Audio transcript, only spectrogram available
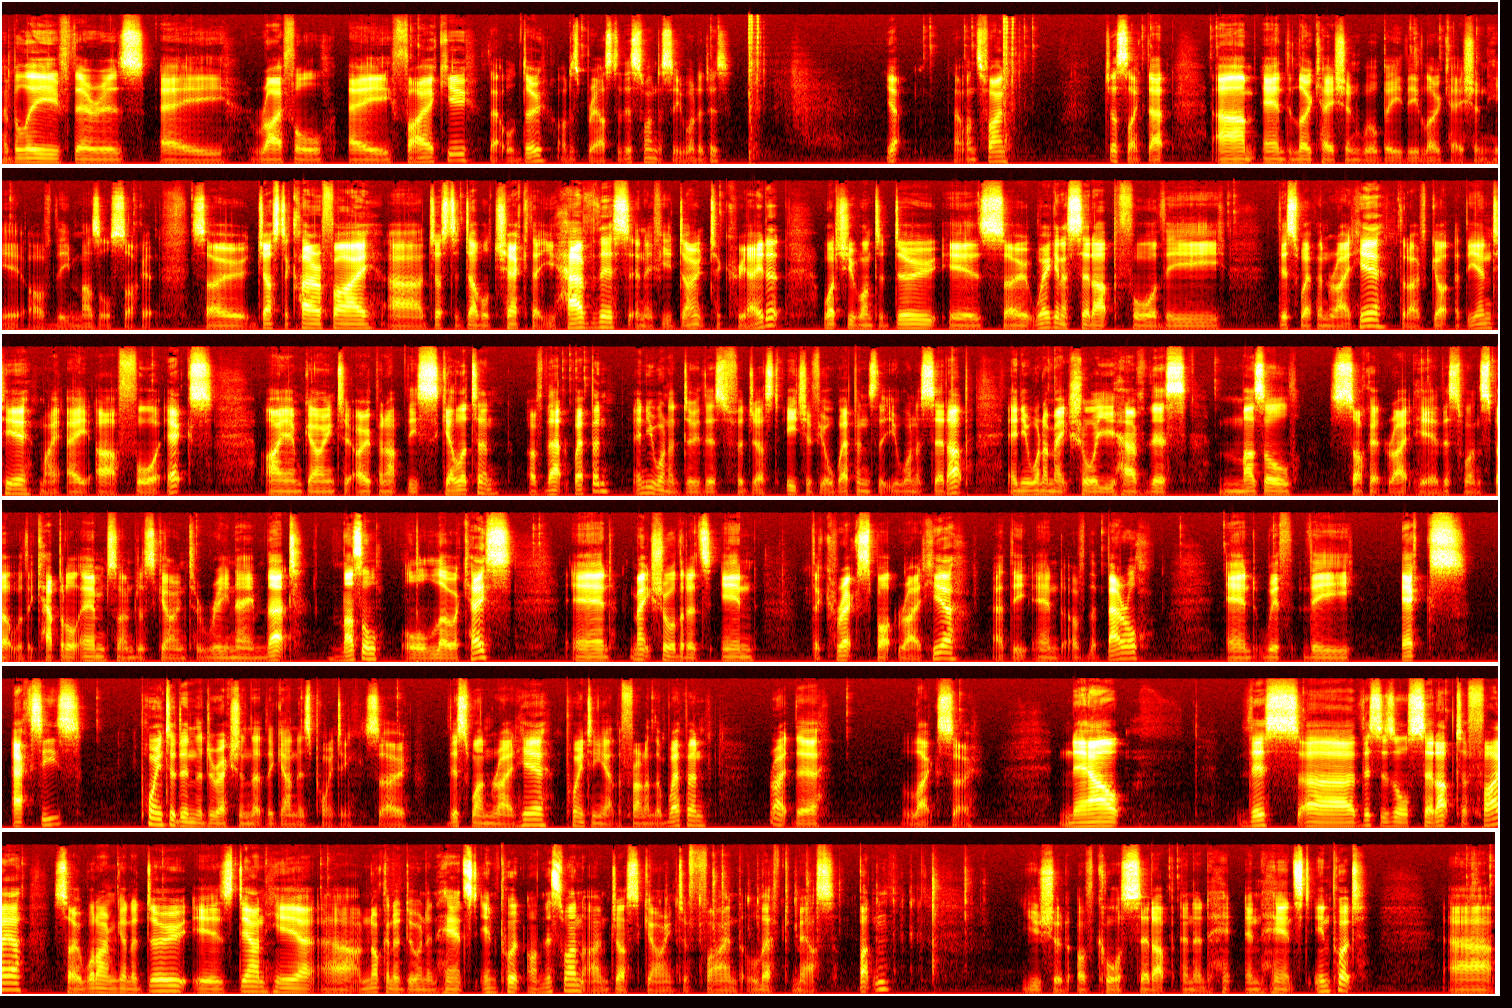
I believe there is a rifle, a fire cue. That will do. I'll just browse to this one to see what it is. Yep, that one's fine. Just like that. Um, and the location will be the location here of the muzzle socket. So just to clarify, uh, just to double check that you have this, and if you don't, to create it, what you want to do is, so we're going to set up for the this weapon right here that I've got at the end here, my AR4X. I am going to open up the skeleton of that weapon and you want to do this for just each of your weapons that you want to set up and you want to make sure you have this muzzle socket right here. This one's spelt with a capital M so I'm just going to rename that muzzle all lowercase and make sure that it's in the correct spot right here at the end of the barrel and with the X axes pointed in the direction that the gun is pointing. So this one right here, pointing out the front of the weapon, right there, like so. Now, this, uh, this is all set up to fire. So what I'm going to do is down here, uh, I'm not going to do an enhanced input on this one. I'm just going to find left mouse button you should of course set up an enhanced input. Uh,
